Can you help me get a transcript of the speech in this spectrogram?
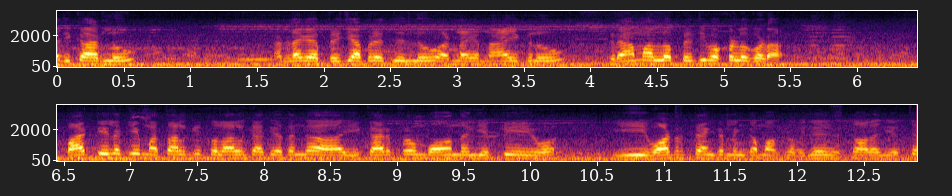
అధికారులు అట్లాగే ప్రజాప్రతినిధులు అట్లాగే నాయకులు గ్రామాల్లో ప్రతి ఒక్కళ్ళు కూడా. పార్టీలకి మతాలకి కులాలకి అతీతంగా ఈ కార్యక్రమం బాగుందని చెప్పి ఈ వాటర్ ట్యాంకర్లు ఇంకా మాకు విలేజెస్ కావాలని చెప్తే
